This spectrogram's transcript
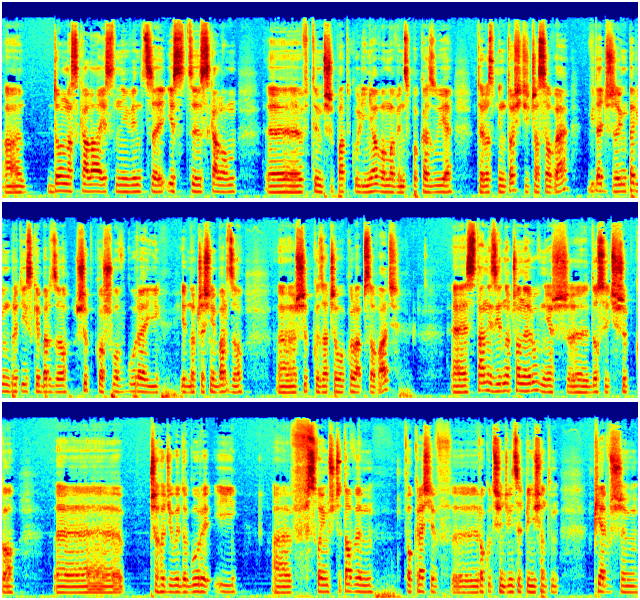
E, dolna skala jest mniej więcej, jest skalą e, w tym przypadku liniową, a więc pokazuje te rozpiętości czasowe. Widać, że Imperium Brytyjskie bardzo szybko szło w górę i jednocześnie bardzo e, szybko zaczęło kolapsować. E, Stany Zjednoczone również dosyć szybko przechodziły do góry i w swoim szczytowym okresie w roku 1951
